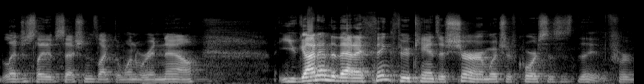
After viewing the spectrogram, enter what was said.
legislative sessions like the one we're in now. You got into that, I think, through Kansas SHRM, which, of course, is the for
